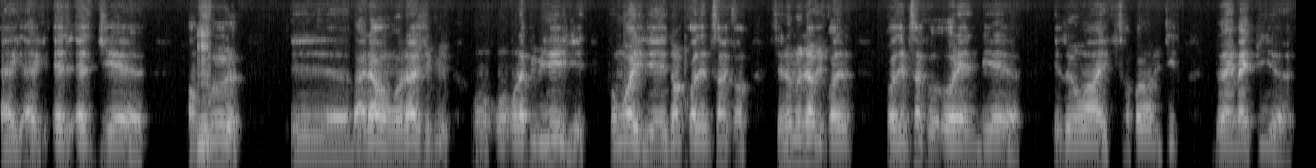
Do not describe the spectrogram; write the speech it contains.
avec, avec SGA euh, en Mm. feu. Et euh, bah là, on, là j'ai on, on, on a publié, il est, pour moi, il est dans le troisième 5. C'est le meneur du troisième, troisième 5 au, au NBA euh, et de loin et qui sera pas loin du titre de MIP euh,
